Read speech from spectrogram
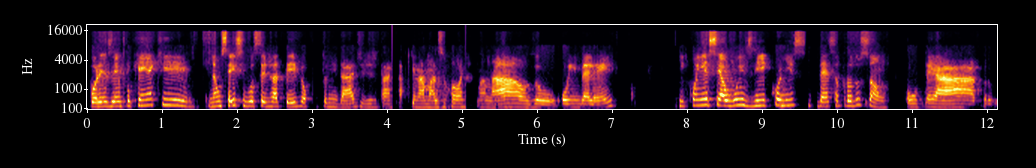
por exemplo, quem é que. Não sei se você já teve a oportunidade de estar aqui na Amazônia, Manaus ou, ou em Belém, e conhecer alguns ícones dessa produção, ou teatro,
